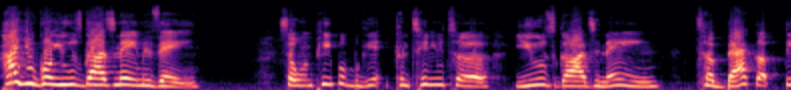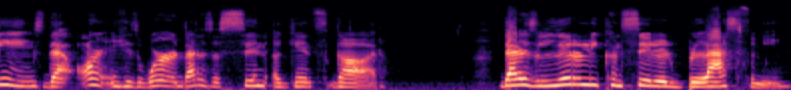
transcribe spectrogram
How you gonna use God's name in vain? So when people begin continue to use God's name to back up things that aren't in his word, that is a sin against God. That is literally considered blasphemy.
